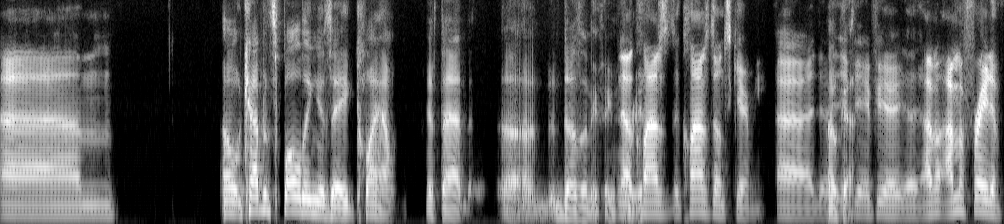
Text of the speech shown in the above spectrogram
um, Oh, Captain Spaulding is a clown. If that uh, does anything. no for you. clowns. The clowns don't scare me. Uh, Okay. If, if you're, I'm, I'm afraid of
